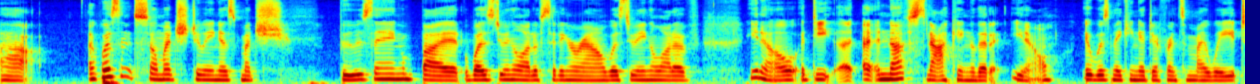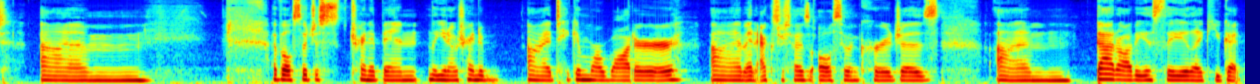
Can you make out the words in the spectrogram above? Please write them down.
uh, I wasn't so much doing as much boozing, but was doing a lot of sitting around, was doing a lot of, you know, de- a, enough snacking that, you know, it was making a difference in my weight. Um, I've also just trying to been, you know, trying to uh, take in more water. Um, and exercise also encourages um, that. Obviously, like you get,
